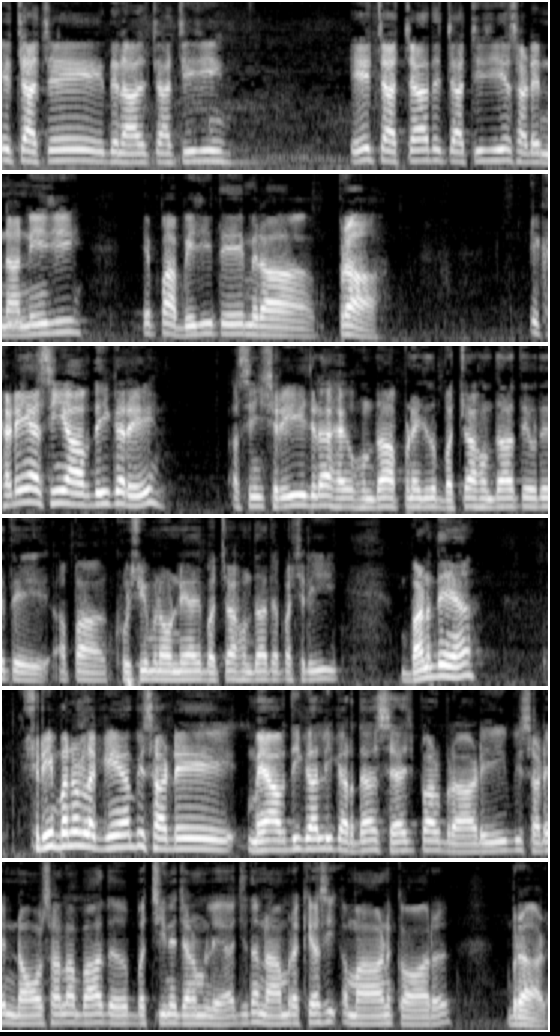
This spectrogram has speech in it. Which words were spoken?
ਇਹ ਚਾਚੇ ਦੇ ਨਾਲ ਚਾਚੀ ਜੀ। ਇਹ ਚਾਚਾ ਤੇ ਚਾਚੀ ਜੀ, ਇਹ ਸਾਡੇ ਨਾਨੀ ਜੀ, ਇਹ ਭਾਬੀ ਜੀ ਤੇ ਮੇਰਾ ਭਰਾ। ਇਹ ਖੜੇ ਆ ਅਸੀਂ ਆਪਦੇ ਹੀ ਘਰੇ। ਅਸੀਂ ਸ਼ਰੀ ਜਿਹੜਾ ਹੈ, ਹੁੰਦਾ ਆਪਣੇ ਜਦੋਂ ਬੱਚਾ ਹੁੰਦਾ ਤੇ ਉਹਦੇ ਤੇ ਆਪਾਂ ਖੁਸ਼ੀ ਮਨਾਉਂਦੇ ਆ ਬੱਚਾ ਹੁੰਦਾ ਤੇ ਆਪਾਂ ਸ਼ਰੀ ਬਣਦੇ ਆ। ਸ਼ਰੀ ਬਣਨ ਲੱਗੇ ਆ ਵੀ ਸਾਡੇ, ਮੈਂ ਆਪਦੀ ਗੱਲ ਹੀ ਕਰਦਾ, ਸਹਿਜਪਾਲ ਬਰਾੜ ਬਰਾੜੀ ਵੀ ਸਾਡੇ 9 ਸਾਲਾਂ ਬਾਅਦ ਬੱਚੀ ਨੇ ਜਨਮ ਲਿਆ, ਜਿਹਦਾ ਨਾਮ ਰੱਖਿਆ ਸੀ ਅਮਾਨ ਕੌਰ ਬਰਾੜ।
